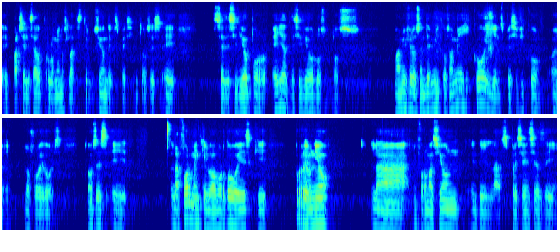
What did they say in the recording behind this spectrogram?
eh, parcializado por lo menos la distribución de la especie. Entonces eh, se decidió por, ella decidió los, los, mamíferos endémicos a México y en específico eh, los roedores. Entonces la forma en que lo abordó es que pues, reunió la información de las presencias de,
